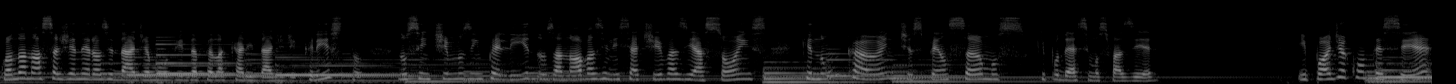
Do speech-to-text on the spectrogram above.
Quando a nossa generosidade é movida pela caridade de Cristo, nos sentimos impelidos a novas iniciativas e ações que nunca antes pensamos que pudéssemos fazer. E pode acontecer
